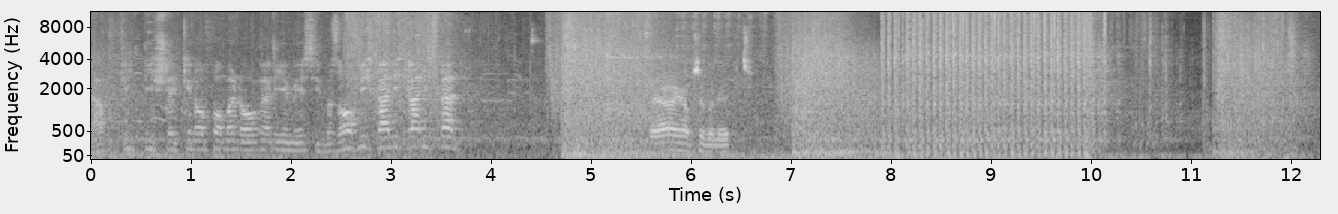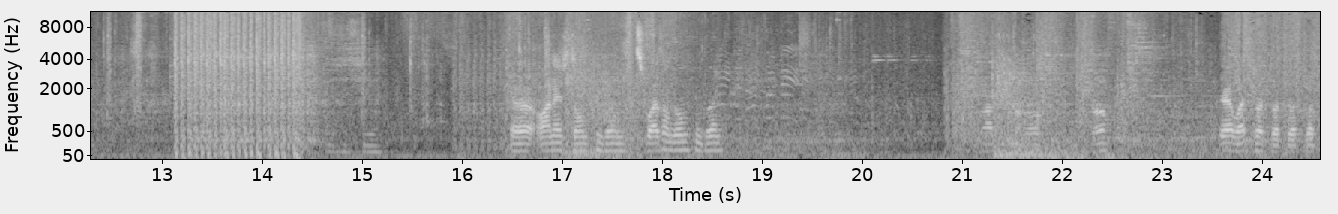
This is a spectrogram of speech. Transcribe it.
Ja, steck genau vor meinen Augen ein EMS hin. Pass auf, nicht rein, nicht rein, nicht rein. Ja, ich hab's überlebt. Das ist hier. Ja, einer ist da unten drin. Zwei sind da unten drin. Warte mal auf. Drauf. Ja, warte, warte, warte, warte, warte.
